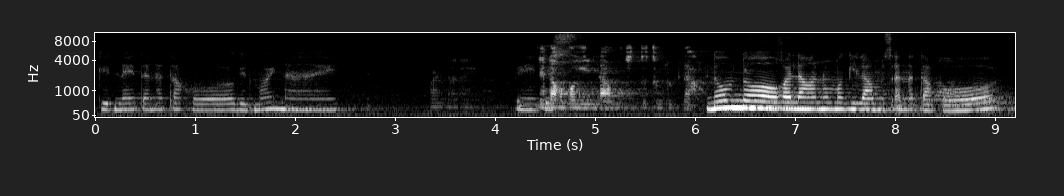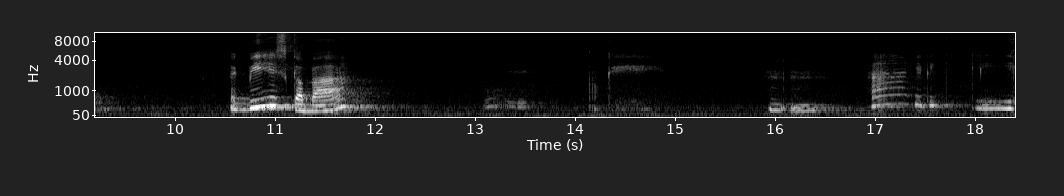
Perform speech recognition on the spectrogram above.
Good night, anak ako. Good morning. Need Hindi na ako mag-ilamos. Tutulog na ako. No, no. Kailangan nung magilamos, anak ako. Nagbihis ka ba? Okay. Mm-mm. Ah, kilikili.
